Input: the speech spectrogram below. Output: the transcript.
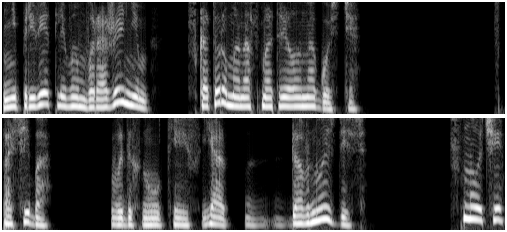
неприветливым выражением, с которым она смотрела на гостя. «Спасибо», — выдохнул Кейв. «Я давно здесь?» «С ночи.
